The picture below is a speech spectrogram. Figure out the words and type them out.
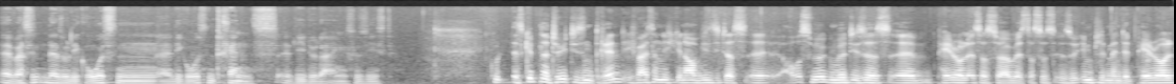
äh, was sind denn da so die großen, äh, die großen Trends, äh, die du da eigentlich so siehst? Gut, es gibt natürlich diesen Trend, ich weiß noch nicht genau, wie sich das äh, auswirken wird, dieses Payroll as a Service, du es- so Implemented Payroll,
